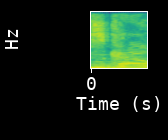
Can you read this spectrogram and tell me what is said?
cash cow.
